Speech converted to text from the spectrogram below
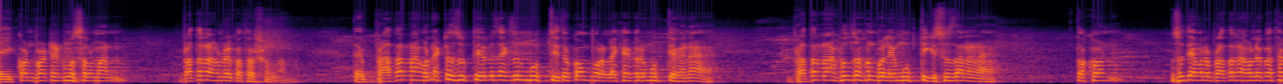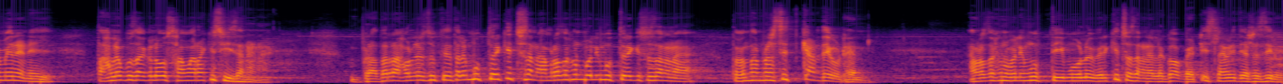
এই কনভার্টেড মুসলমান ব্রাদার রাহুলের কথা শুনলাম। তো ব্রাদার রাহুল, একটা যুক্তি হলো যে একজন মুফতি তো কম পড়ালেখা করে মুক্তি হয় না। ব্রাদার রাহুল যখন বলে মুক্তি কিছু জানে না, তখন যদি আমরা ব্রাদার রাহুলের কথা মেনে নেই, তাহলে বোঝা গেল সামারা কিছুই জানে না। ব্রাদার রাহুলের যুক্তি তাহলে মুক্তরে কিছু জানে। আমরা যখন বলি মুক্তরে কিছু জানে না, তখন তো আমরা চিৎকার দিয়ে ওঠেন। আমরা যখন বলি মুফতি মৌলবীর কিছু জানে না গবেট ইসলামের ইতিহাসে জিরো।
